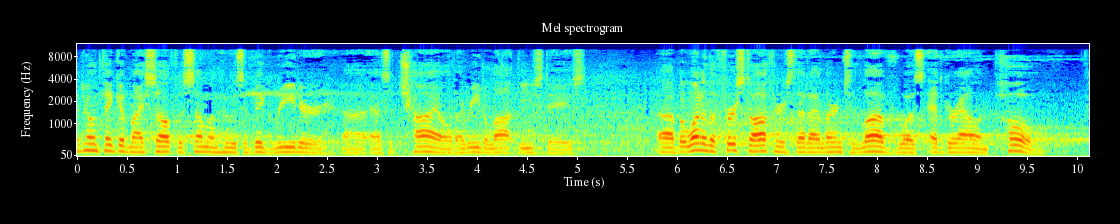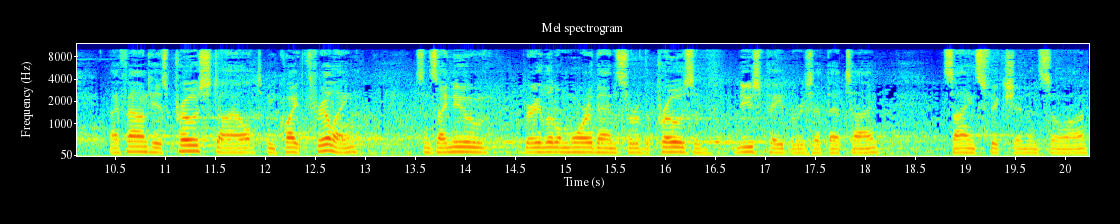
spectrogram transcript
I don't think of myself as someone who was a big reader uh, as a child. I read a lot these days. Uh, but one of the first authors that I learned to love was Edgar Allan Poe. I found his prose style to be quite thrilling since I knew very little more than sort of the prose of newspapers at that time, science fiction, and so on.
